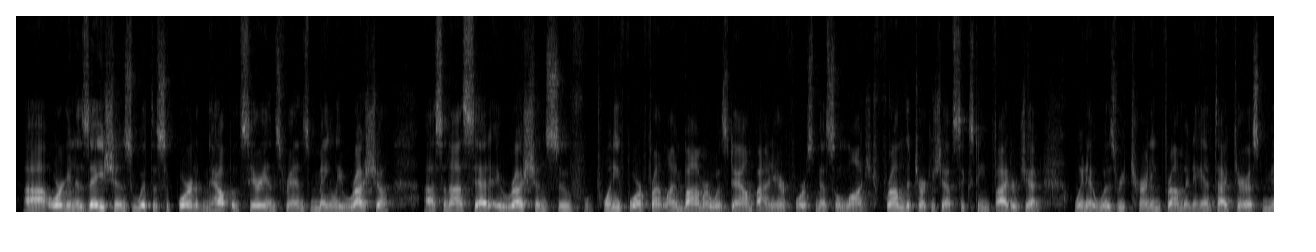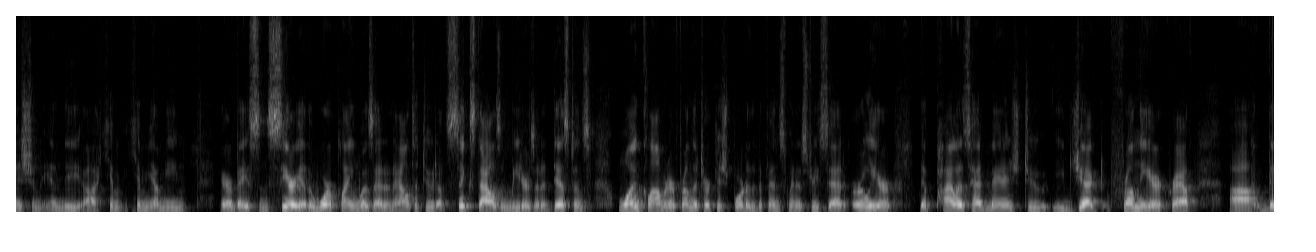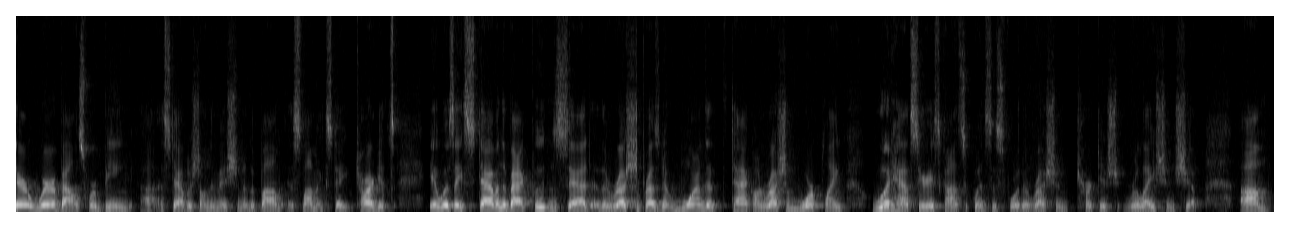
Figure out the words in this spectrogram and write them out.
uh, organizations with the support and help of Syrians' friends, mainly Russia. Uh, SANA said a Russian Su-24 frontline bomber was downed by an Air Force missile launched from the Turkish F-16 fighter jet when it was returning from an anti-terrorist mission in the uh, Hmeimim air base in Syria. The warplane was at an altitude of 6,000 meters at a distance one kilometer from the Turkish border. The defense ministry said earlier that pilots had managed to eject from the aircraft uh, their whereabouts were being uh, established on the mission of the bomb Islamic State targets. It was a stab in the back, Putin said. The Russian president warned that the attack on Russian warplane would have serious consequences for the Russian-Turkish relationship. Um,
